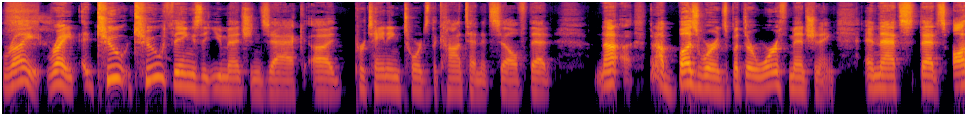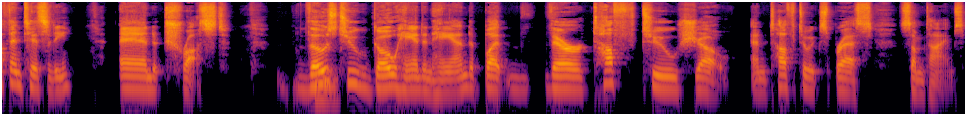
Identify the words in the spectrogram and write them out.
Right right. Uh, two two things that you mentioned zach uh, pertaining towards the content itself that not not buzzwords but they're worth mentioning and that's that's authenticity and trust those mm. two go hand in hand, but they're tough to show and tough to express sometimes.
